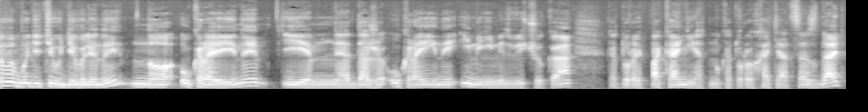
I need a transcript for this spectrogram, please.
Вы будете удивлены, но Украины и даже Украины имени Медведчука, которой пока нет, но которую хотят создать,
